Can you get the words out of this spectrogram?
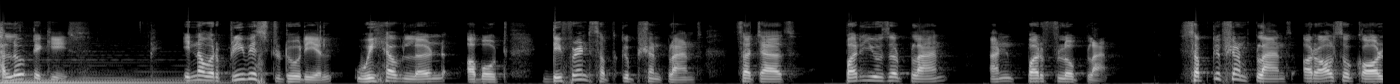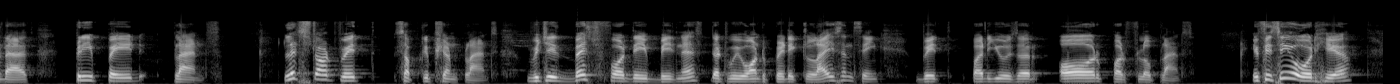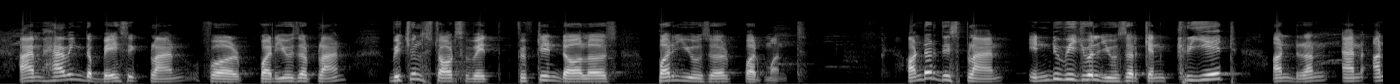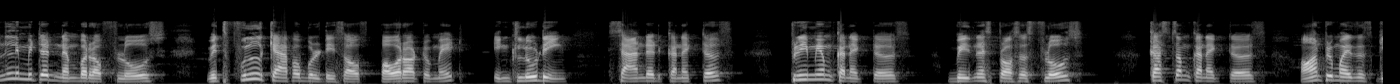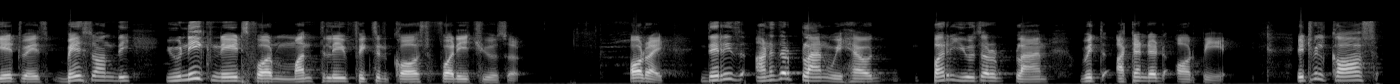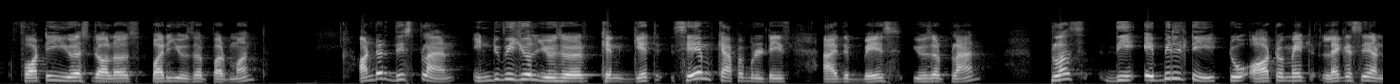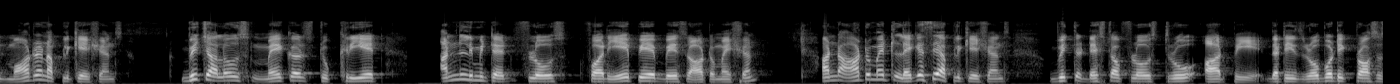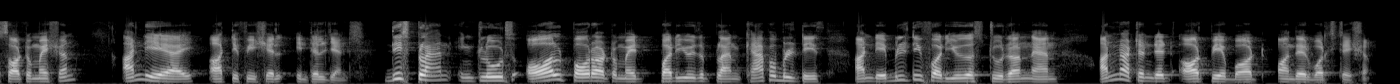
Hello techies. In our previous tutorial, we have learned about different subscription plans such as per user plan and per flow plan. Subscription plans are also called as prepaid plans. Let's start with subscription plans, which is best for the business that we want to predict licensing with per user or per flow plans. If you see over here, I'm having the basic plan for per user plan, which will start with $15 per user per month. Under this plan, individual user can create and run an unlimited number of flows with full capabilities of Power Automate, including standard connectors, premium connectors, business process flows, custom connectors, on-premises gateways based on the unique needs for monthly fixed cost for each user. Alright, there is another plan we have per user plan with attended RPA. It will cost 40 US dollars per user per month. Under this plan, individual user can get same capabilities as the base user plan plus the ability to automate legacy and modern applications which allows makers to create unlimited flows for API based automation and automate legacy applications with desktop flows through RPA, that is robotic process automation and AI artificial intelligence. This plan includes all Power Automate per user plan capabilities and the ability for users to run an unattended RPA bot on their workstation.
